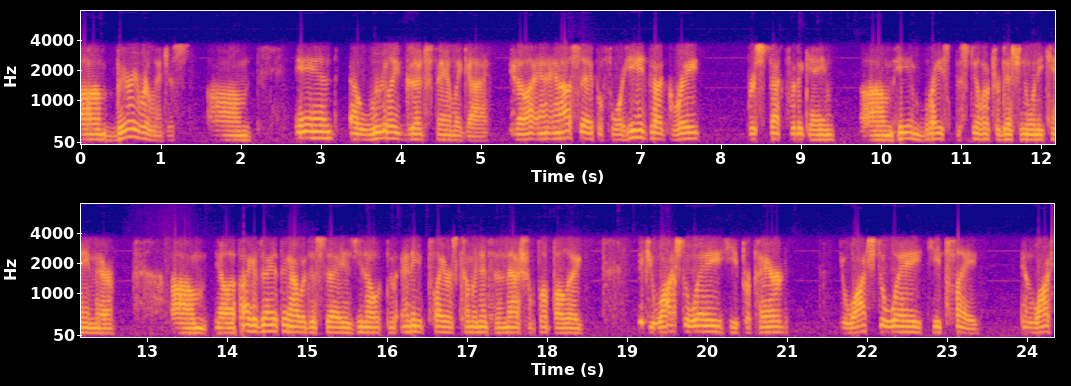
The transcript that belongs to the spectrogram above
um, very religious, um, and a really good family guy. You know, and, and I'll say it before, he's got great respect for the game. Um, he embraced the Steeler tradition when he came there. Um, you know, if I could say anything, I would just say is, you know, any players coming into the National Football League, if you watch the way he prepared, you watch the way he played, and watch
